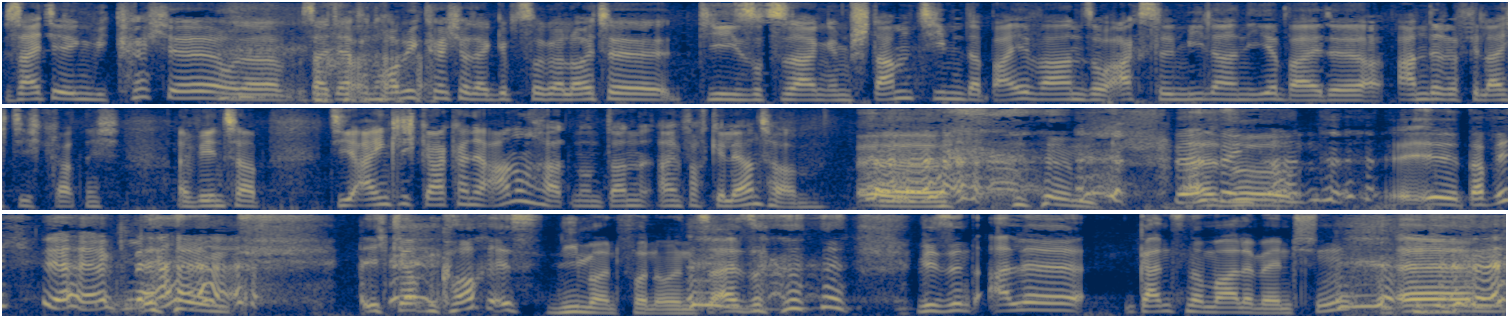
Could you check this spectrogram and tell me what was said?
Seid ihr irgendwie Köche oder seid ihr einfach ein Hobbyköche oder gibt es sogar Leute, die sozusagen im Stammteam dabei waren, so Axel, Milan, ihr beide, andere vielleicht, die ich gerade nicht erwähnt habe, die eigentlich gar keine Ahnung hatten und dann einfach gelernt haben? Wer also, fängt an? äh, darf ich? Ja, ja, klar. Ich glaube, ein Koch ist niemand von uns. Also wir sind alle ganz normale Menschen. Ähm,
